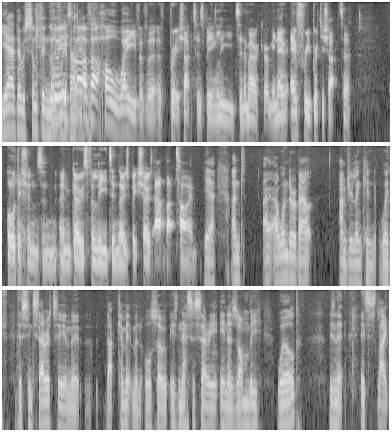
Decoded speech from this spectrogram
Yeah, there was something But lovely it's about part it. of that whole wave of, uh, of British actors being leads in America. I mean, every British actor auditions and, and goes for leads in those big shows at that time. Yeah, and I, I wonder about Andrew Lincoln with the sincerity and the that commitment also is necessary in a zombie world, isn't it? It's like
